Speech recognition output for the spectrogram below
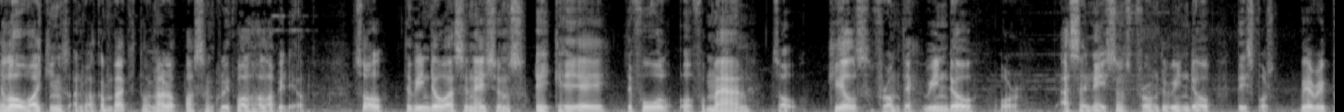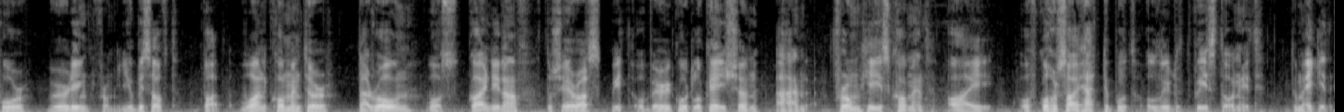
Hello Vikings and welcome back to another Assassin's Creed Valhalla video. So, the window assassinations, aka the fall of a man, so kills from the window or assassinations from the window. This was very poor wording from Ubisoft, but one commenter, Daron, was kind enough to share us with a very good location and from his comment I, of course I had to put a little twist on it to make it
